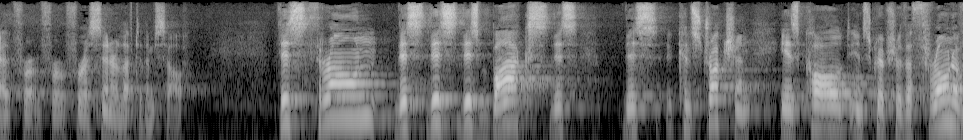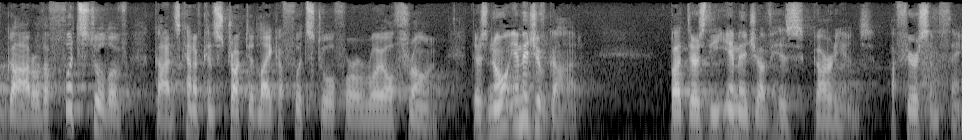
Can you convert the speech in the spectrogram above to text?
uh, for, for, for a sinner left to himself. This throne, this, this, this box, this, this construction is called in Scripture the throne of God or the footstool of God. It's kind of constructed like a footstool for a royal throne. There's no image of God, but there's the image of his guardians, a fearsome thing.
